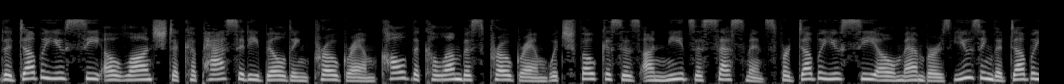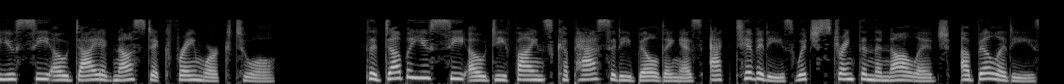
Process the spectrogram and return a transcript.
the WCO launched a capacity-building program called the Columbus Program which focuses on needs assessments for WCO members using the WCO Diagnostic Framework tool. The WCO defines capacity building as activities which strengthen the knowledge, abilities,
